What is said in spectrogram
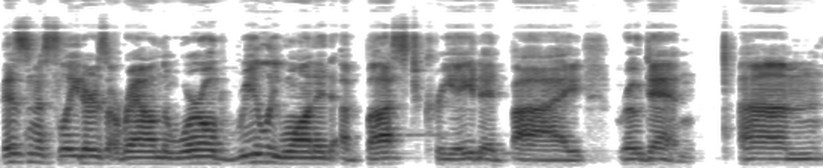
business leaders around the world really wanted a bust created by Rodin. Um,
